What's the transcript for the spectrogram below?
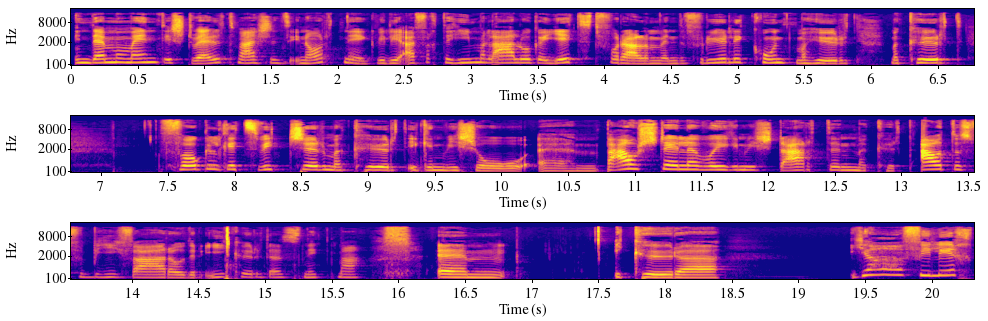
in dem Moment ist die Welt meistens in Ordnung, weil ich einfach den Himmel anschaue, jetzt vor allem, wenn der Frühling kommt, man hört, man hört Vogelgezwitscher, man hört irgendwie schon ähm, Baustellen, die irgendwie starten, man hört Autos vorbeifahren oder ich höre das nicht mehr. Ähm, ich höre, ja, vielleicht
